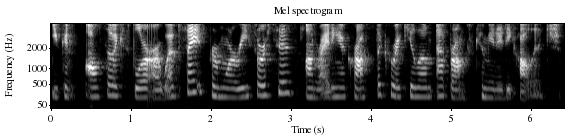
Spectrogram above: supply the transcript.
You can also explore our website for more resources on writing across the curriculum at Bronx Community College.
